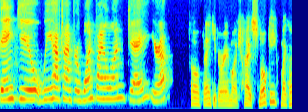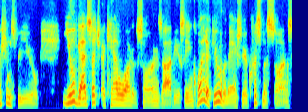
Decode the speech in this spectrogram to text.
Thank you. We have time for one final one. Jay, you're up. Oh, thank you very much. Hi, Smokey. My question's for you. You've got such a catalog of songs, obviously, and quite a few of them actually are Christmas songs.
